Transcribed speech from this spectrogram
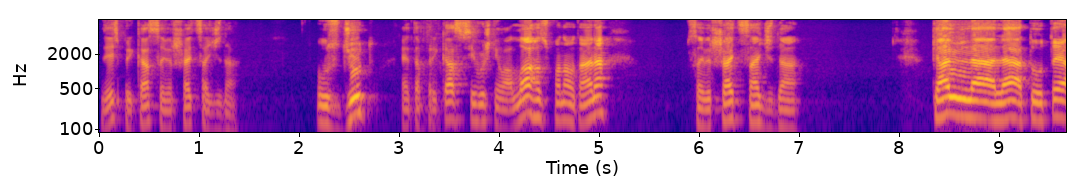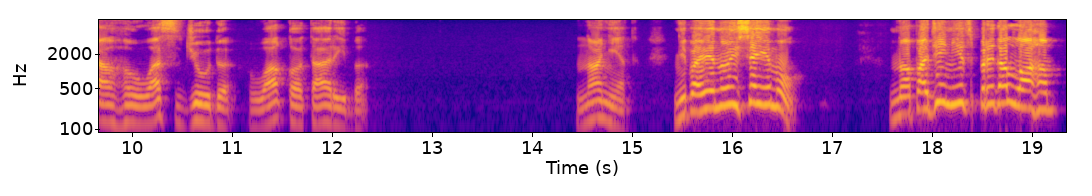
Здесь приказ совершать сачда. Узджуд – это приказ Всевышнего Аллаха, Субхану Тааля, совершать саджда. Калла ла туте'аху васджуд вaqтариб. Но нет, не повинуйся ему, напади поди ниц пред Аллахом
